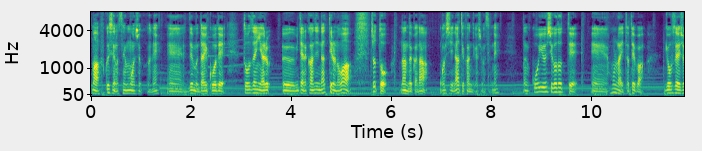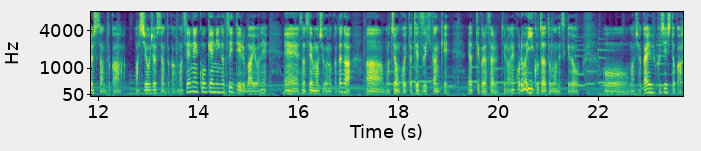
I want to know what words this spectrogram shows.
まあ福祉の専門職がね、えー、全部代行で当然やる、みたいな感じになってるのは、ちょっとなんだかな、おかしいなっていう感じがしますよね。なんかこういう仕事って、えー、本来例えば行政書士さんとか、まあ、司法書士さんとか、まあ、青年後見人がついている場合はね、えー、その専門職の方が、あもちろんこういった手続き関係やってくださるっていうのはね、これはいいことだと思うんですけど、おまあ、社会福祉士とか、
